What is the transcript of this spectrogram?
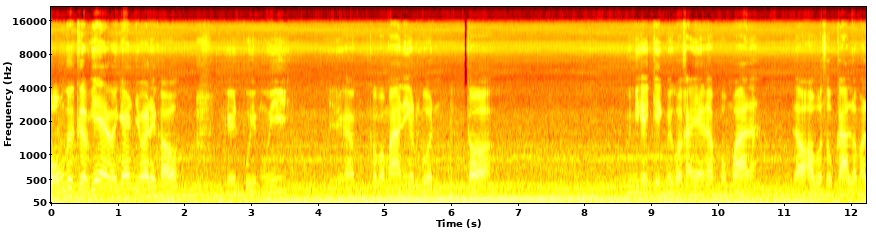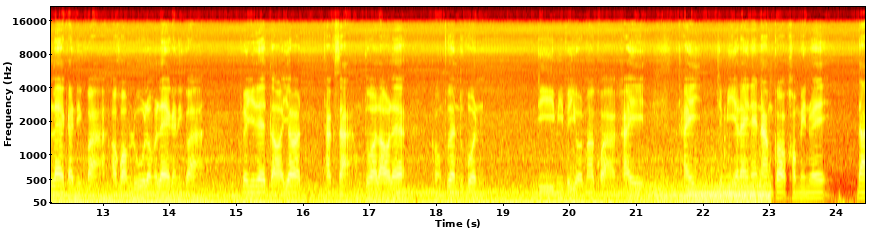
ผมก็เกือบแย่เหมือนกันอยู่ว่าเด็กเขาเกินปุยมุ้ยนี่นะครับ ก็ประมาณนี้ครับทุกคน ก็ ไม่มีใครเก่งไปกว่าใครอะครับ ผมว่านะ เราเอาประสบการณ์เรามาแลกกันดีกว่า เอาความรู้เรามาแลกกันดีกว่า เพื่อจะได้ต่อยอด ทักษะของตัวเราและของเพื่อนทุกคนดีมีประโยชน์มากกว่า ใคร ใครจะมีอะไรแนะนำก็คอมเมนต์ไว้ได้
